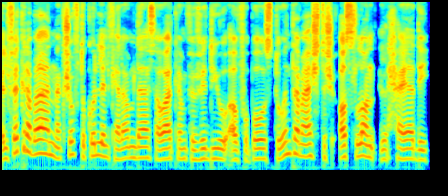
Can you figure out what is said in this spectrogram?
الفكرة بقى إنك شفت كل الكلام ده سواء كان في فيديو أو في بوست وإنت ما عشتش أصلا الحياة دي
